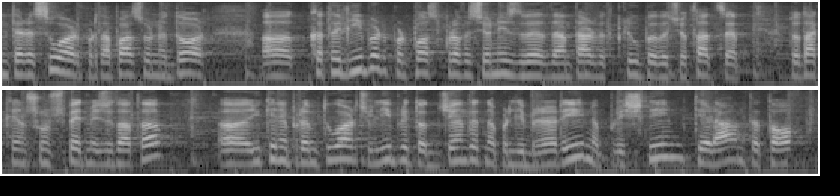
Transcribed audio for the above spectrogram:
interesuar për ta pasur në dorë këtë libër përpos profesionistëve dhe anëtarëve të klubeve që thatë se do ta kenë shumë shpejt, megjithatë, ju keni premtuar që libri do të gjendet nëpër librari, në Prishtinë, Tiranë, Tetovë,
